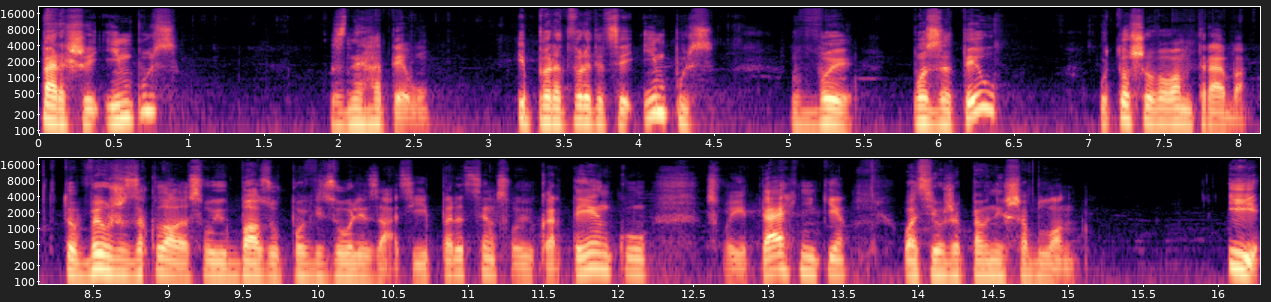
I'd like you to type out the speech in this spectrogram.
перший імпульс з негативу, і перетворити цей імпульс в позитив у те, що вам треба. Тобто ви вже заклали свою базу по візуалізації, перед цим свою картинку, свої техніки, у вас є вже певний шаблон. І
